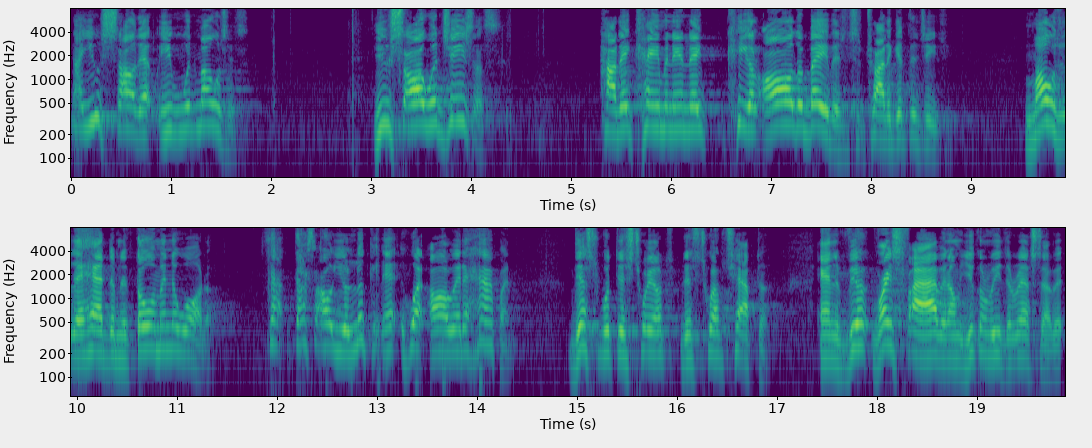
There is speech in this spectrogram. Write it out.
Now you saw that even with Moses. You saw it with Jesus. How they came in and they killed all the babies to try to get to Jesus. Moses, they had them to throw them in the water. That, that's all you're looking at, what already happened. This with this 12th, this 12th chapter. And verse 5, and you can read the rest of it.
